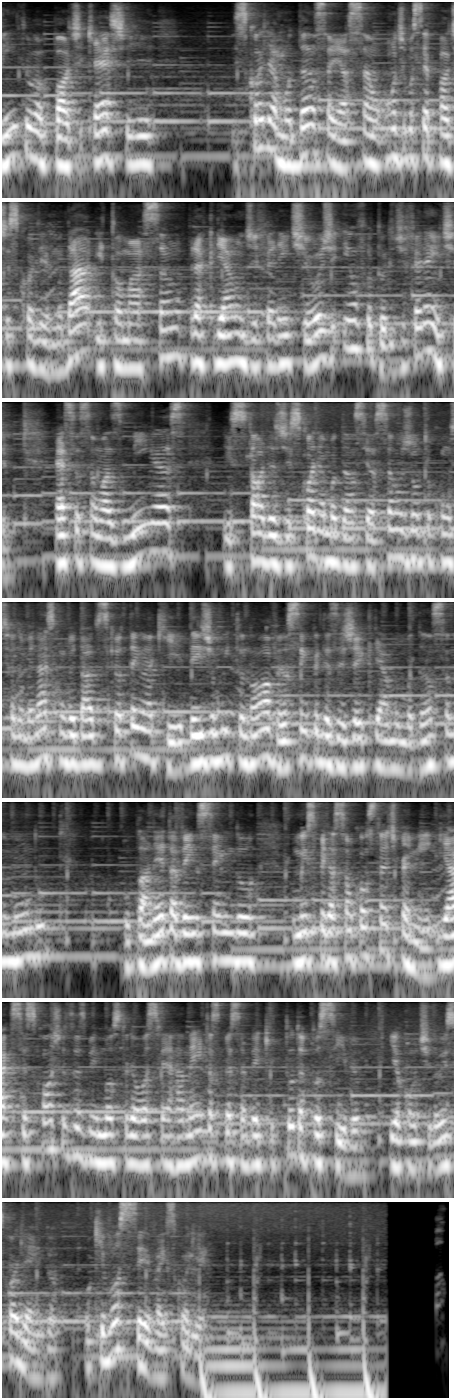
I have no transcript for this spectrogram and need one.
bem-vindo ao podcast Escolha Mudança e Ação, onde você pode escolher mudar e tomar ação para criar um diferente hoje e um futuro diferente. Essas são as minhas histórias de escolha, mudança e ação, junto com os fenomenais convidados que eu tenho aqui. Desde muito nova, eu sempre desejei criar uma mudança no mundo. O planeta vem sendo uma inspiração constante para mim e a Access Consciousness me mostrou as ferramentas para saber que tudo é possível e eu continuo escolhendo. O que você vai escolher?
